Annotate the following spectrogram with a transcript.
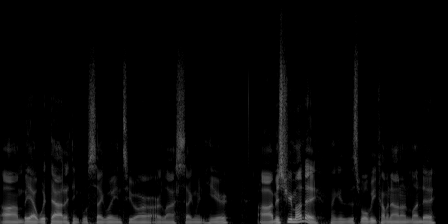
Um, but yeah, with that, I think we'll segue into our, our last segment here. Uh, Mystery Monday. Like this will be coming out on Monday.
